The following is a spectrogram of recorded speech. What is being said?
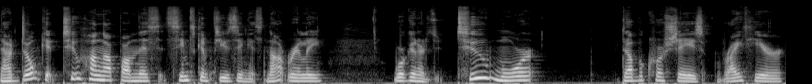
Now, don't get too hung up on this. It seems confusing. It's not really. We're going to do two more double crochets right here.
